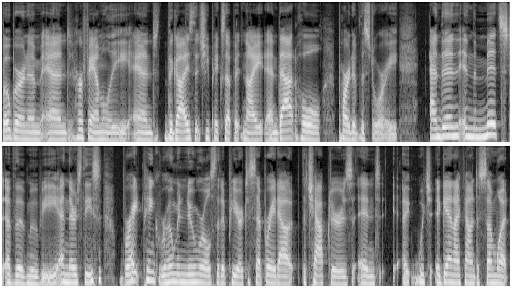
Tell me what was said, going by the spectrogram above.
Bo Burnham and her family and the guys that she picks up at night and that whole part of the story. And then in the midst of the movie, and there's these bright pink Roman numerals that appear to separate out the chapters, and uh, which again I found a somewhat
